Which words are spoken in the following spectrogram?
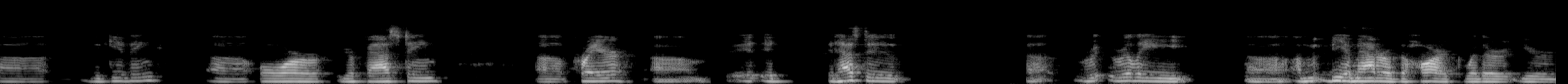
uh, the giving uh, or your fasting, uh, prayer. Um, it, it it has to uh, re- really um, be a matter of the heart, whether you're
